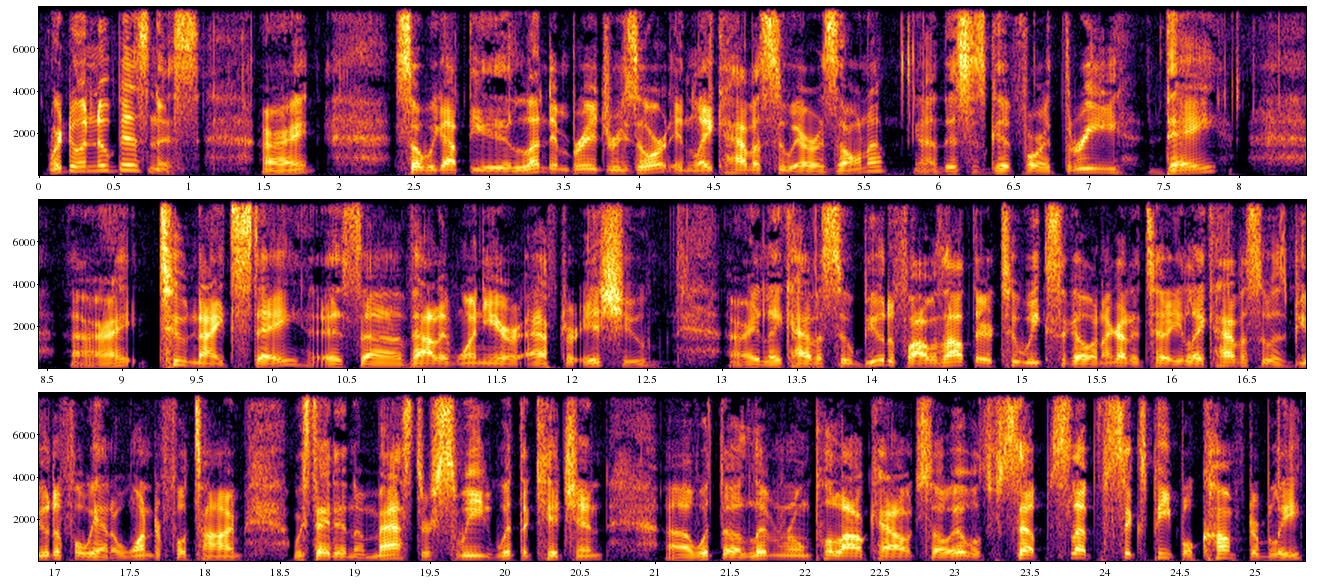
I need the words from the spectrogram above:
We're doing new business. All right. So we got the London Bridge Resort in Lake Havasu, Arizona. Uh, this is good for a three day, all right, two night stay. It's uh, valid one year after issue. All right, Lake Havasu, beautiful. I was out there two weeks ago, and I got to tell you, Lake Havasu is beautiful. We had a wonderful time. We stayed in a master suite with the kitchen, uh, with the living room pull-out couch, so it was slept, slept six people comfortably.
